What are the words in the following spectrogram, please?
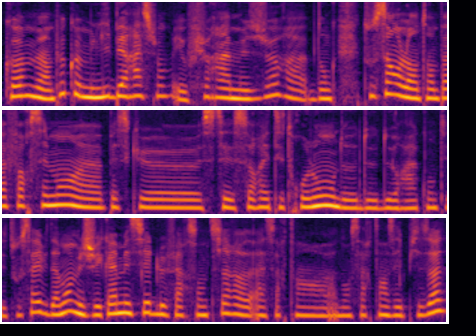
comme un peu comme une libération. Et au fur et à mesure euh, donc tout ça on l'entend pas forcément euh, parce que ça aurait été trop long de, de, raconter tout ça évidemment mais je vais quand même essayer de le faire sentir euh, à certains dans certains épisodes.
